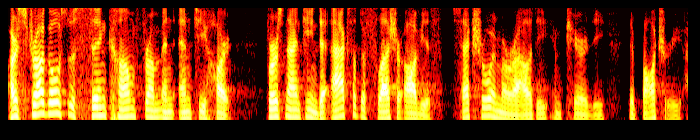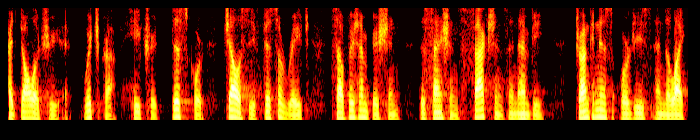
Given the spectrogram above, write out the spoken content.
Our struggles with sin come from an empty heart. Verse 19 The acts of the flesh are obvious sexual immorality, impurity, debauchery, idolatry, witchcraft, hatred, discord, jealousy, fits of rage, selfish ambition, dissensions, factions, and envy, drunkenness, orgies, and the like.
